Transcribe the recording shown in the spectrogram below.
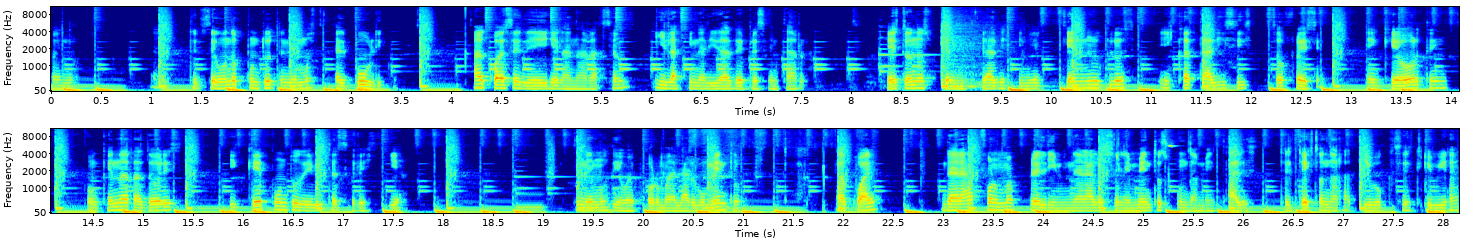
Bueno, en el segundo punto tenemos el público, al cual se dirige la narración y la finalidad de presentarla. Esto nos permitirá definir qué núcleos y catálisis se ofrecen, en qué orden, con qué narradores y qué punto de vista se elegía. Tenemos de forma el argumento, la cual dará forma preliminar a los elementos fundamentales del texto narrativo que se escribirá.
